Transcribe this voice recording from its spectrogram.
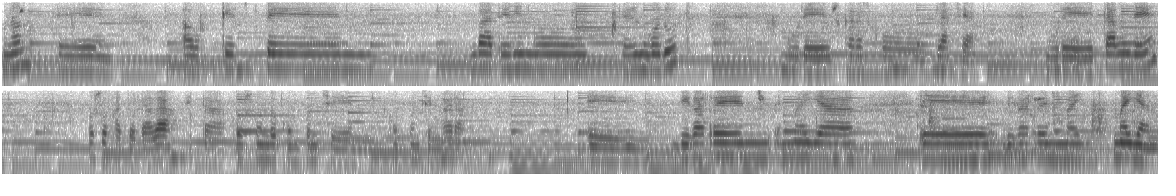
egunon, e, aurkezpen bat egingo, egingo dut gure euskarazko klasea. Gure talde oso jatorra da eta oso ondo konpontzen, konpontzen gara. E, bigarren maila e, bigarren mailan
